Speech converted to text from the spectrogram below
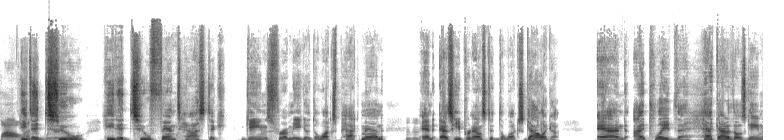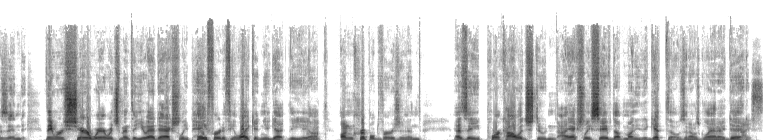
wow, he did weird. two he did two fantastic games for Amiga, Deluxe Pac-Man, Mm-hmm. and as he pronounced it, Deluxe Galaga. And I played the heck out of those games, and they were shareware, which meant that you had to actually pay for it if you like it, and you got the uh, uncrippled version. And as a poor college student, I actually saved up money to get those, and I was glad I did. Nice.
